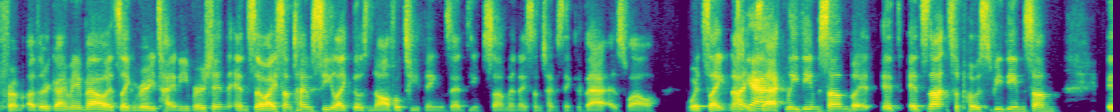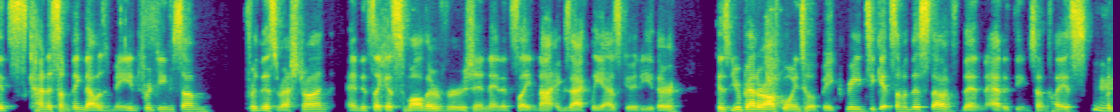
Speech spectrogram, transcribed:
from other Gai Mei Bao. It's like a very tiny version. And so I sometimes see like those novelty things at dim sum, and I sometimes think of that as well. Where it's like not yeah. exactly dim sum, but it, it's not supposed to be dim sum. It's kind of something that was made for dim sum for this restaurant. And it's like a smaller version, and it's like not exactly as good either. Because you're better off going to a bakery to get some of this stuff than at a dim sum place. Mm-hmm. But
